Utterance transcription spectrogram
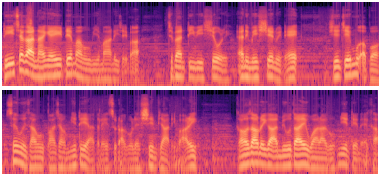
ဒီအချက်ကနိုင်ငံရေးတင်းမာမှုမြင်မာနေချိန်မှာဂျပန် TV show တွေ animation တွေနဲ့ရင်ကျေးမှုအပေါ်စိတ်ဝင်စားမှုဘာကြောင့်မြင့်တက်ရတယ်လဲဆိုတာကိုလည်းရှင်းပြနေပါတယ်ခေါင်းဆောင်တွေကအမျိုးသားရေးဝါဒကိုမြင့်တင်တဲ့အခါ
